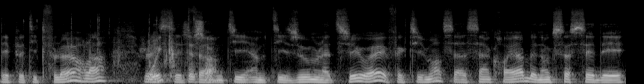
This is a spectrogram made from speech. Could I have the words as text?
des petites fleurs là. Je vais oui, essayer de faire un petit, un petit zoom là-dessus. Ouais, effectivement, c'est assez incroyable. Et donc ça, c'est des,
